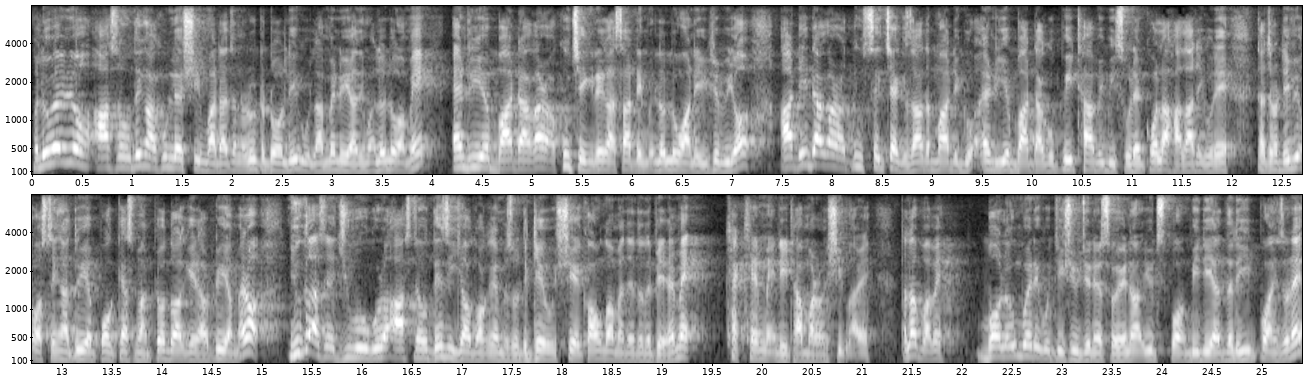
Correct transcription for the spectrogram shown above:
ဘယ်လိုပဲပြောအာဆနယ်အသင်းကအခုလက်ရှိမှာဒါကျွန်တော်တို့တော်တော်လေးကိုလာမယ့်နေရာဒီမှာအလုပ်လုပ်ရမယ်။အန်ဒရီယာဘာတာကတော့အခုချိန်ကလေးကစတင်ပြီးအလုပ်လုပ်ရနေပြီဖြစ်ပြီးတော့အာဒေတာကတော့သူ့စိတ်ချက်ကစားသမားတွေကိုအန်ဒရီယာဘာတာကိုပေးထားပြီးပြီဆိုတဲ့ကောလာဟာလာတွေကိုလည်းဒါကျွန်တော်ဒေးဗစ်အော်စတင်ကသူ့ရဲ့ podcast မှာပြောသွားခဲ့တာကိုတွေ့ရမယ်။အဲ့တော့နျူကာဆယ်ဂျူဘိုကိုတော့အာဆနယ်အသင်းစီရောက်သွားခဲ့မယ်ဆိုတကယ်ကို share ကောင်းသွားမယ်တဲ့တဲ့ဖြစ်တယ်။ဒါပေမဲ့ခက်ခဲမဲ့အနေထားမှာတော့ရှိပါတယ်။ဒါတော့ပါပဲ ဘောလုံးပွဲတွေကိုကြည့်ရှုခြင်းနဲ့ဆိုရင်တော့ Youth Sport Media 3 point ဆိုတဲ့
